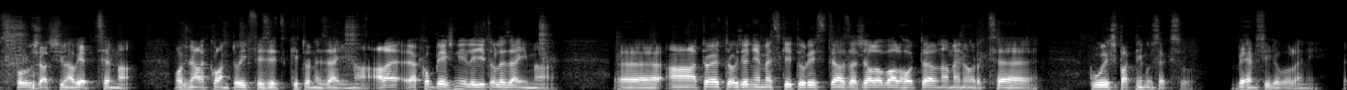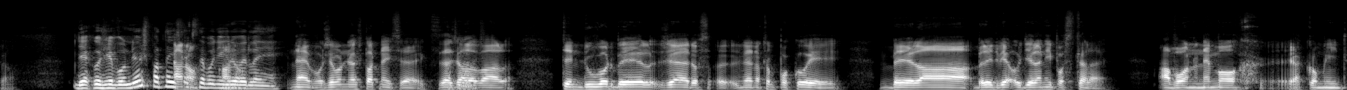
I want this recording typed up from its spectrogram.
spolu s dalšíma vědcema. Možná kvantový fyzicky to nezajímá, ale jako běžný lidi tohle zajímá. Eh, A to je to, že německý turista zažaloval hotel na Menorce kvůli špatnému sexu během svý dovolený. Jo. Jakože on měl špatný sex nebo někdo ano. vedle něj? Ne, že on měl špatný sex, zažaloval. Ten důvod byl, že dos, na tom pokoji byla, byly dvě oddělené postele a on nemohl jako mít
